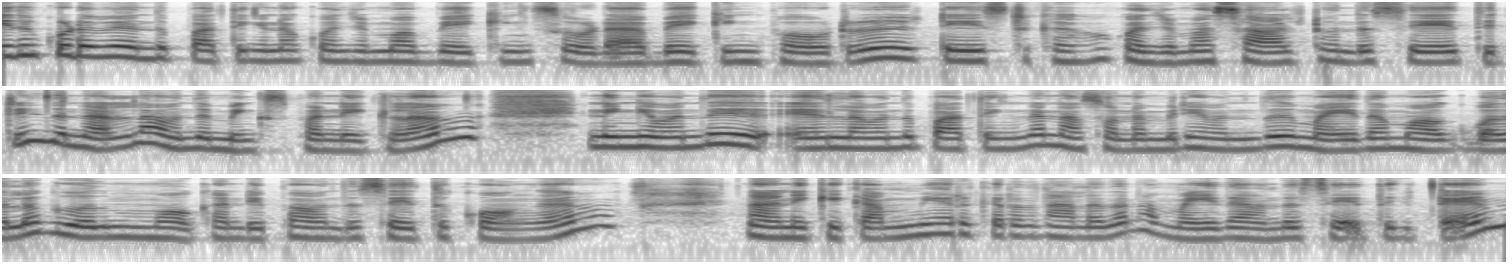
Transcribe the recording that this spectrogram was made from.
இது கூடவே வந்து பார்த்திங்கன்னா கொஞ்சமாக பேக்கிங் சோடா பேக்கிங் பவுட்ரு டேஸ்ட்டுக்காக கொஞ்சமாக சால்ட் வந்து சேர்த்துட்டு இது நல்லா வந்து மிக்ஸ் பண்ணிக்கலாம். நீங்கள் வந்து இதில் வந்து பார்த்திங்கன்னா நான் சொன்ன மாதிரி வந்து மைதா மாவுக்கு பதிலாக கோதுமை மாவு கண்டிப்பாக வந்து சேர்த்துக்கோங்க. நான் இன்றைக்கி கம்மியாக இருக்கிறதுனால தான் நான் மைதா வந்து சேர்த்துக்கிட்டேன்.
